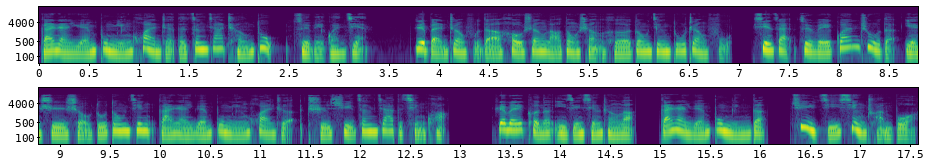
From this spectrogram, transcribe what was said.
感染源不明患者的增加程度最为关键。日本政府的厚生劳动省和东京都政府现在最为关注的，也是首都东京感染源不明患者持续增加的情况，认为可能已经形成了感染源不明的聚集性传播。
